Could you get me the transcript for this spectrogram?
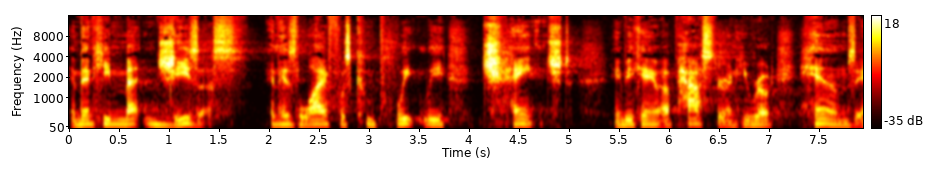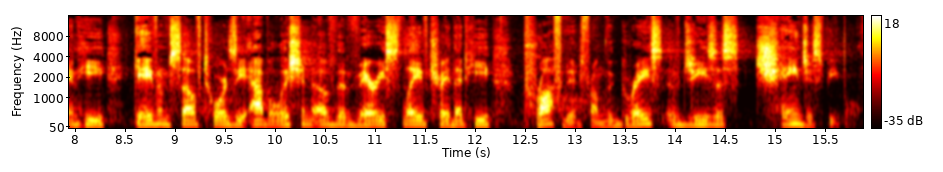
And then he met Jesus, and his life was completely changed. He became a pastor and he wrote hymns and he gave himself towards the abolition of the very slave trade that he profited from. The grace of Jesus changes people.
